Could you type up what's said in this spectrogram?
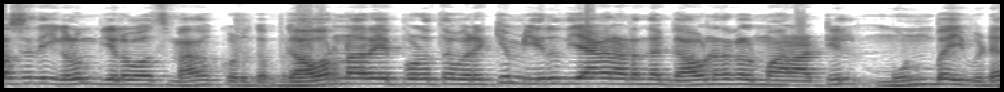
வசதிகளும் இலவசமாக கொடுக்கப்படும். கவர்னரை பொறுத்த வரைக்கும் இறுதியாக நடந்த கவர்னர்கள் மாநாட்டில் முன்பை விட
